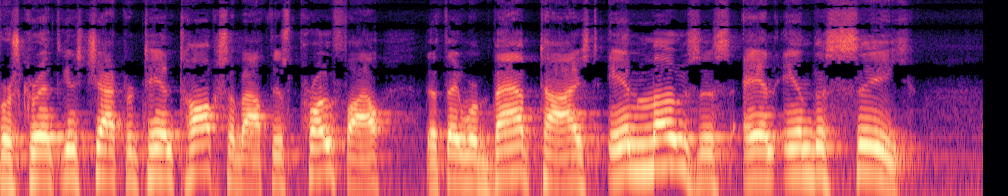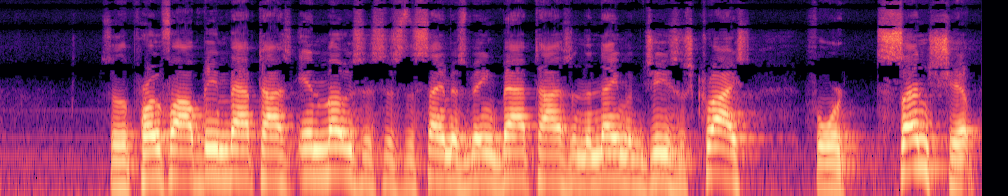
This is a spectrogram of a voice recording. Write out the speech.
1 Corinthians chapter 10 talks about this profile that they were baptized in Moses and in the sea. So the profile of being baptized in Moses is the same as being baptized in the name of Jesus Christ for sonship,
